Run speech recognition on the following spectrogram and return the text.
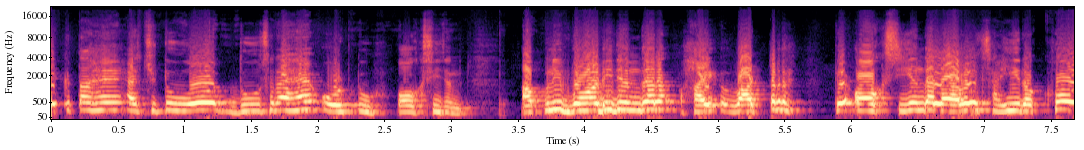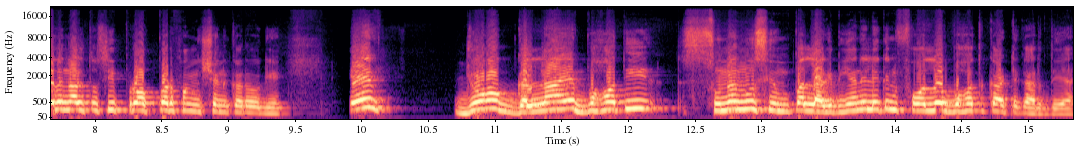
ਇੱਕ ਤਾਂ ਹੈ H2O ਦੂਸਰਾ ਹੈ O2 ਆਕਸੀਜਨ ਆਪਣੀ ਬਾਡੀ ਦੇ ਅੰਦਰ ਵਾਟਰ ਤੇ ਆਕਸੀਜਨ ਦਾ ਲੈਵਲ ਸਹੀ ਰੱਖੋ, ਉਹਦੇ ਨਾਲ ਤੁਸੀਂ ਪ੍ਰੋਪਰ ਫੰਕਸ਼ਨ ਕਰੋਗੇ। ਇਹ ਜੋ ਗੱਲਾਂ ਇਹ ਬਹੁਤ ਹੀ ਸੁਣਨ ਨੂੰ ਸਿੰਪਲ ਲੱਗਦੀਆਂ ਨੇ ਲੇਕਿਨ ਫੋਲੋ ਬਹੁਤ ਘੱਟ ਕਰਦੇ ਆ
